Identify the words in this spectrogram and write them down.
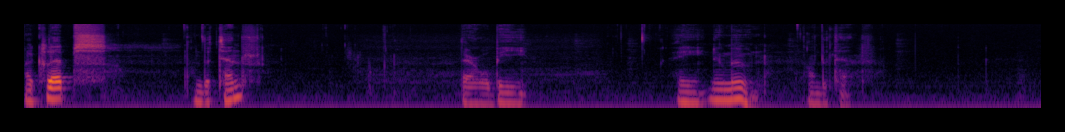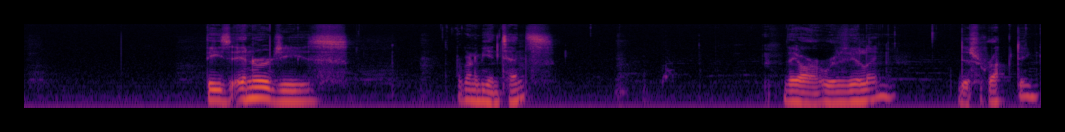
eclipse on the 10th. There will be a new moon on the 10th. these energies are going to be intense. They are revealing, disrupting,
